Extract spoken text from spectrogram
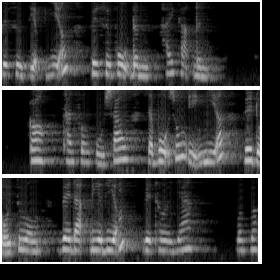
về sự tiếp diễn, về sự phủ định hay khẳng định. Còn thành phần phụ sau sẽ bổ sung ý nghĩa về đối tượng, về đặc địa điểm, về thời gian, vân vân.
